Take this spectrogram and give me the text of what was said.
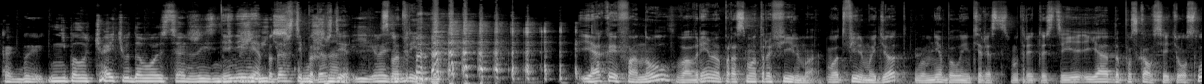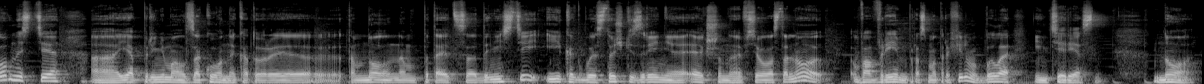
как бы не получайте удовольствие от жизни. типа, Не-не-не, живите подожди, скучно подожди. и ради- Смотри. Я кайфанул во время просмотра фильма. Вот фильм идет, мне было интересно смотреть. То есть я допускал все эти условности, а, я принимал законы, которые э, там Нолан нам пытается донести, и как бы с точки зрения экшена и всего остального во время просмотра фильма было интересно. Но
